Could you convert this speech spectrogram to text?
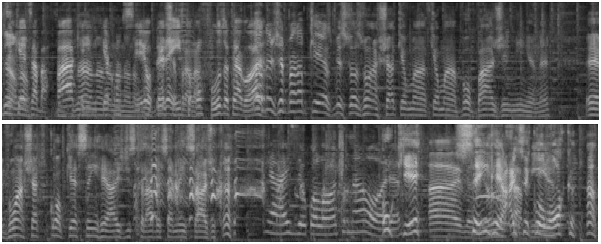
Não, Você quer não. desabafar, Não, não, o que não, não, não, não, aconteceu? não. Pera Deixa aí, pra tô lá. confuso até Não, agora. deixa pra lá porque as pessoas vão achar que é uma, que é uma bobagem minha, né? É, vão achar que qualquer 100 reais destrava essa mensagem. Reais eu coloco na hora. o quê? Ai, meu 100 Deus, eu reais você coloca?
